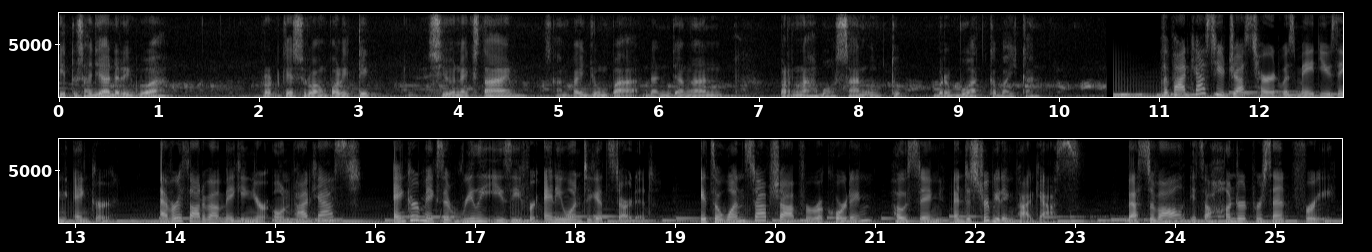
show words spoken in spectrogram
Itu saja dari gua. Broadcast Ruang Politik. See you next time. Sampai jumpa dan jangan pernah bosan untuk berbuat kebaikan. The podcast you just heard was made using Anchor. Ever thought about making your own podcast? Anchor makes it really easy for anyone to get started. It's a one stop shop for recording, hosting, and distributing podcasts. Best of all, it's 100% free.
